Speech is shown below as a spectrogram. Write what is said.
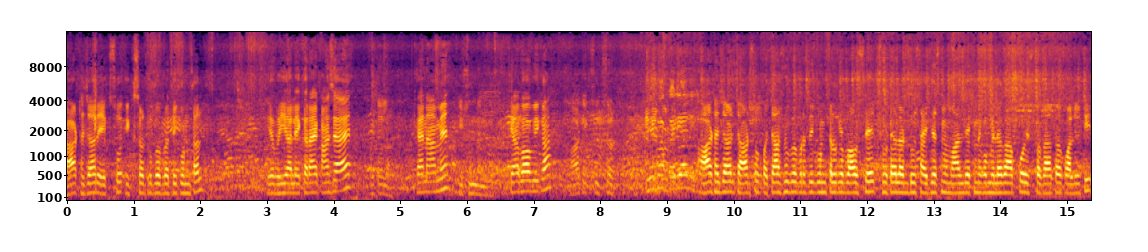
आठ हज़ार एक सौ इकसठ रुपये प्रति कुंटल ये भैया लेकर आए कहाँ से आए? क्या नाम है? किशनगंज। क्या भाव बिका? आठ एक सौ इकसठ। आठ हज़ार चार सौ पचास रुपये प्रति कुंटल के भाव से छोटे लड्डू साइजेस में माल देखने को मिलेगा आपको इस प्रकार का क्वालिटी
